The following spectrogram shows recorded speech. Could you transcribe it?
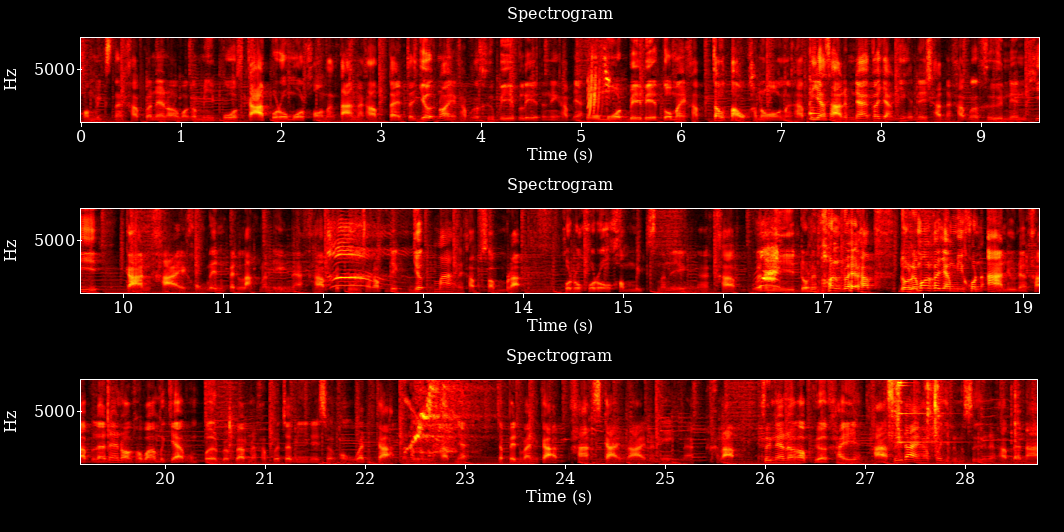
คอมิกส์นะครับ ก็แน่นอนว่าก็มีโปสการ์ดโปรโมทของต่างๆนะครับ แต่จะเยอะหน่อยครับก็คือเบเบลดนั่นเองครับเนี่ยโปรโมทเบเบลดตัวใหม่ครับ เจ้าเต่าขนองนะครับที่ยาสารเล่มนี้ก็อย่างที่เห็นได้ชัดนะครับ ก็คือเน้นที่การขายของเล่นเป็นหลักนั่นเองนะครับการ์ตูนสำหรับเด็กเยอะมากเลยครับสำหรับโคโรโคโรคอมิกส์นั่นเองนะครับก็จะมีโดเรมอนด้วยครับโดเรมอนก็ยังมีคนอ่านอยู่นะครับ และแน่นอนครับว่าเมื่อกี้ผมเปิดแบบๆนะครับ ก็จะมีในส่วนของแวนการ์ดนั่นเองครับเนี่ยจะเป็นแวนการ์ดภาคสกายไรนั่นเองนะครับ ซึ่งแน่นอนครับเผื่อใครหาซื้อได้ครับก็อย่าลืมซื้อนะครับ และหน้า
